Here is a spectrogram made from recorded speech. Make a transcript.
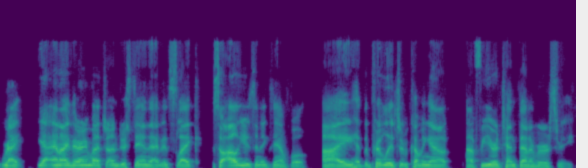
Right. Yeah, and I very much understand that. It's like so I'll use an example. I had the privilege of coming out uh, for your 10th anniversary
